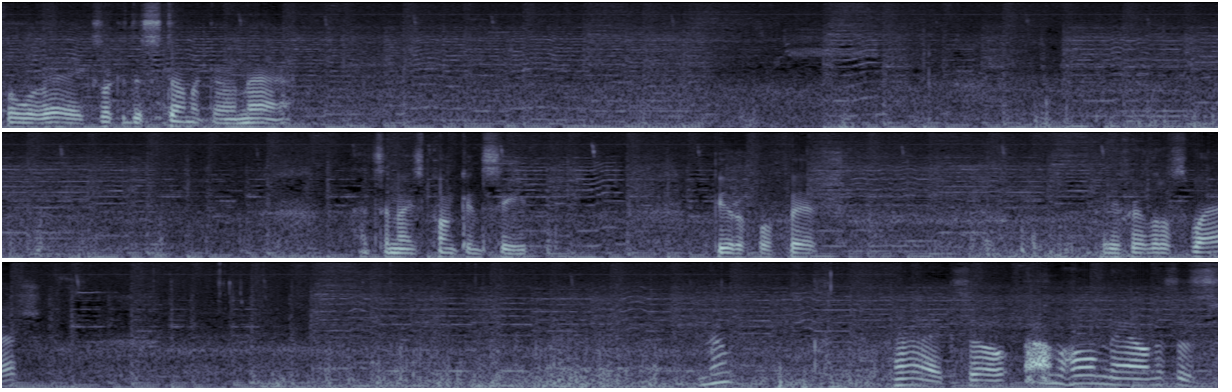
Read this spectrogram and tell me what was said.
Full of eggs. Look at the stomach on that. That's a nice pumpkin seed. Beautiful fish. Ready for a little splash? No. Alright, so I'm home now and this is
